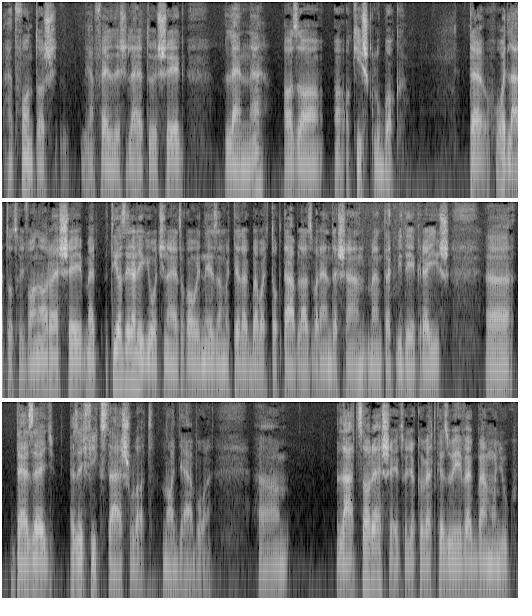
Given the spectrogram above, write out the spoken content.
hát fontos ilyen fejlődési lehetőség lenne, az a, a, a kis klubok. Te hogy látod, hogy van arra esély? Mert ti azért elég jól csináljátok, ahogy nézem, hogy tényleg be vagytok táblázva rendesen, mentek vidékre is, de ez egy, ez egy fix társulat nagyjából. Látsz arra esélyt, hogy a következő években mondjuk,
